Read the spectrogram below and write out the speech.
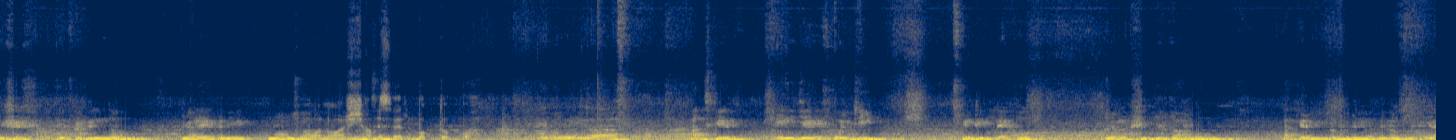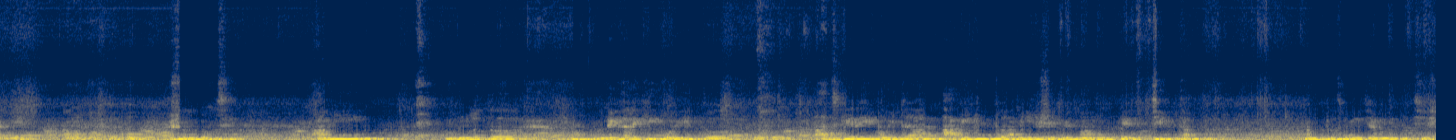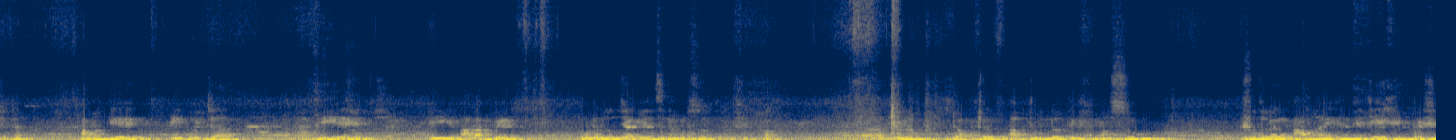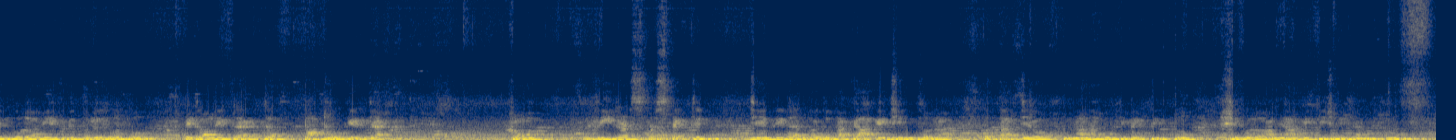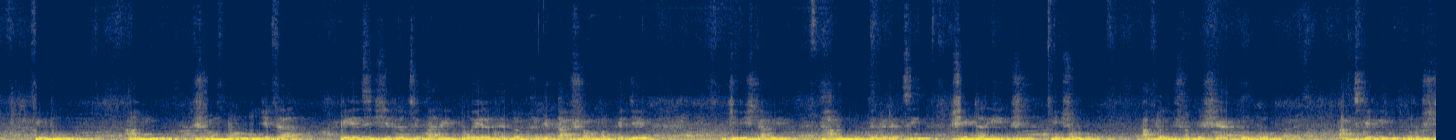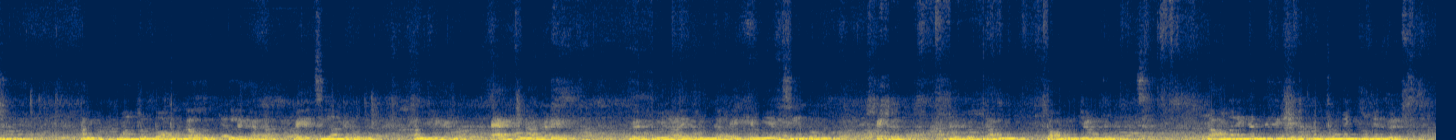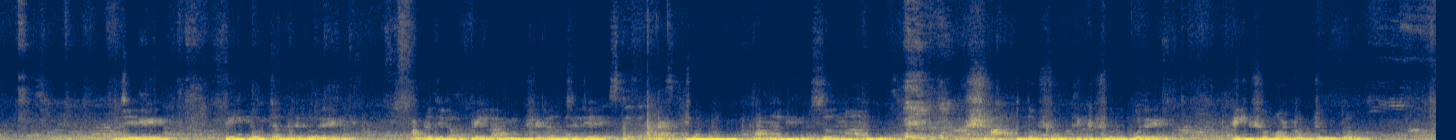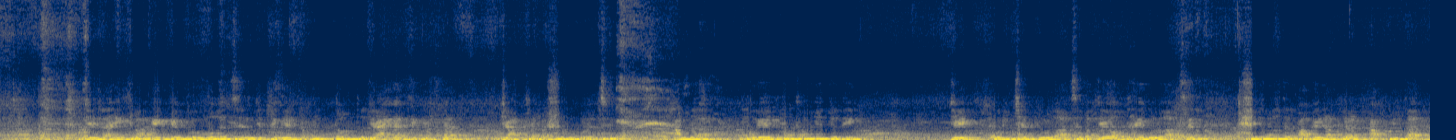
বিশেষ অতিথিবৃন্দ যারা এখানে মঞ্চ মনোয়ার শামসের বক্তব্য। এবং আজকের এই যে বইটি এটির লেখক জনাব বাবু তাকে আমি প্রথমেই অভিনন্দন জানিয়ে আমার বক্তব্য শুরু করছি। আমি মূলত লেখালেখি করি তো আজকের এই বইটার আগে কিন্তু আমি শিবলি মাহমুদকে চিনতাম আমি প্রথমেই জানিয়ে দিচ্ছি সেটা। আমাকে এই বইটা দিয়ে এই আলাপের অনুরোধ জানিয়েছেন আমার শ্রদ্ধেয় শিক্ষক জনাব ডক্টর আব্দুল লতিফ মাসুম। সুতরাং আমার এখানে যে ইমপ্রেশনগুলো আমি এখানে তুলে ধরবো, এটা অনেকটা একটা পাঠকের জায়গা থেকে। ফ্রম রিডার্স পার্সপেক্টিভ যে রিডার হয়তো তাকে আগে চিনত না তার যে নানামুখী ব্যক্তিত্ব, সেগুলো আমি আগে কিছুই জানতাম না। কিন্তু আমি যেটা পেয়েছি সেটা হচ্ছে তার এই বইয়ের ভেতর থেকে তার সম্পর্কে যে জিনিসটা আমি ধারণ করতে পেরেছি, সেটারই কিছু আপনাদের সঙ্গে শেয়ার করব আজকের এই অনুষ্ঠানে। আমি মাত্র গতকাল লেখাটা পেয়েছিলাম এবং আমি লেখাটা এক নাগারে দুই আড়াই ঘণ্টা দেখে নিয়েছি এবং এটা ভেতরটা আমি তখন জানতে পেরেছি। তো আমার এখান থেকে যেটা প্রথমেই মনে হয়েছে যে এই বইটার ভেতরে আমরা যেটা পেলাম সেটা হচ্ছে যে একজন বাঙালি মুসলমান ষাট দশক থেকে শুরু করে এই সময় পর্যন্ত, যেটা একটু আগে কেউ কেউ বলেছেন যে তিনি একটা প্রত্যন্ত জায়গা থেকে তার যাত্রাটা শুরু করেছেন। আমরা বইয়ের প্রথমে যদি যে পরিচ্ছেদগুলো আছে বা যে অধ্যায়গুলো আছে, সেগুলোতে পাবেন আপনার, আপনি তার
